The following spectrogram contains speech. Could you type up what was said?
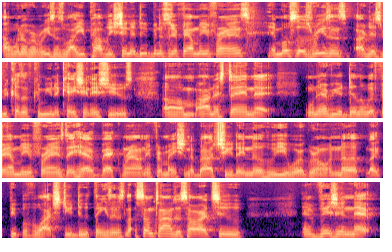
I went over reasons why you probably shouldn't do business with your family and friends. And most of those reasons are just because of communication issues. Um, I understand that whenever you're dealing with family and friends, they have background information about you. They know who you were growing up. Like people have watched you do things. And it's like, sometimes it's hard to envision that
